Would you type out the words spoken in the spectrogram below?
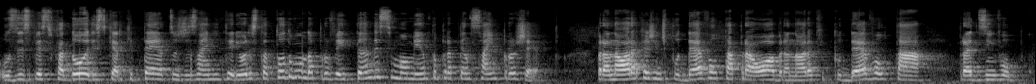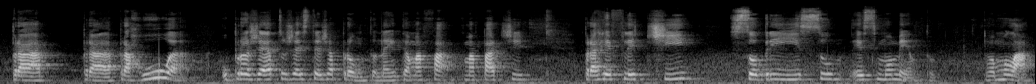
os especificadores, que arquitetos, design interior, está todo mundo aproveitando esse momento para pensar em projeto. Para na hora que a gente puder voltar para a obra, na hora que puder voltar para desenvolver para a rua, o projeto já esteja pronto, né? Então é uma, uma parte para refletir sobre isso, esse momento. Vamos lá.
